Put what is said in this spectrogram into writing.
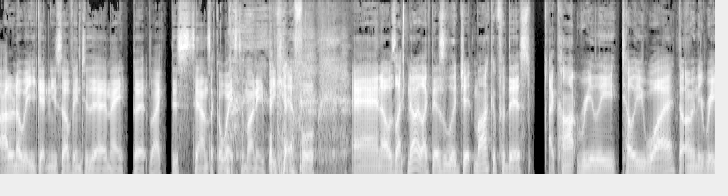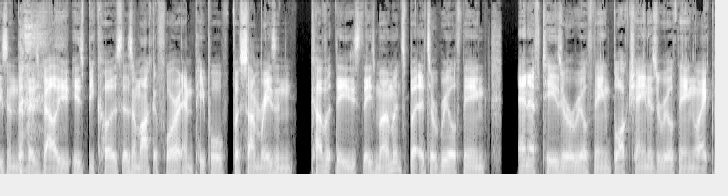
I don't know what you're getting yourself into there, mate, but like this sounds like a waste of money. Be careful. And I was like, no, like there's a legit market for this. I can't really tell you why. The only reason that there's value is because there's a market for it and people for some reason covet these these moments, but it's a real thing. NFTs are a real thing, blockchain is a real thing, like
